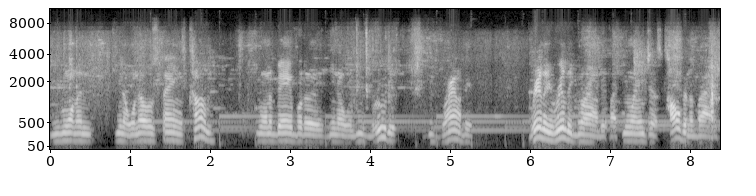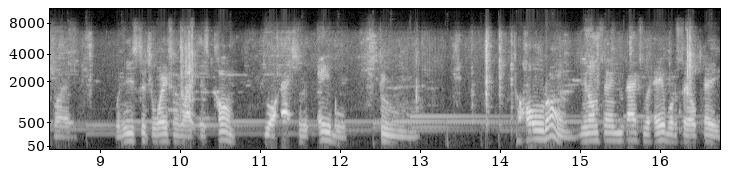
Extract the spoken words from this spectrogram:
you want to, you know, when those things come, you want to be able to, you know, when you rooted, you grounded, really, really grounded. Like you ain't just talking about it. Like when these situations like this come, you are actually able to, to hold on. You know what I'm saying? You're actually able to say, okay,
